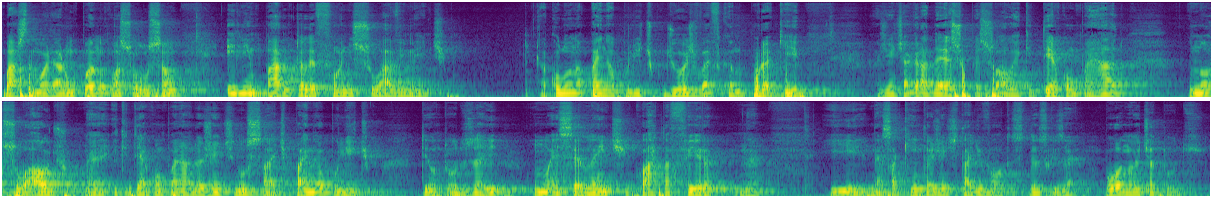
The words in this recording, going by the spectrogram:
Basta molhar um pano com a solução e limpar o telefone suavemente. A coluna Painel Político de hoje vai ficando por aqui. A gente agradece o pessoal que tem acompanhado o nosso áudio né, e que tem acompanhado a gente no site Painel Político. Tenham todos aí uma excelente quarta-feira, né? E nessa quinta a gente está de volta, se Deus quiser. Boa noite a todos.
